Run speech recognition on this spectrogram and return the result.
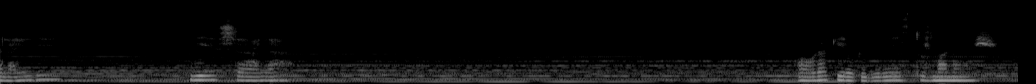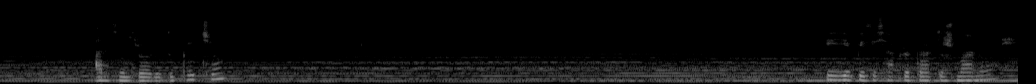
El aire y exhala. Ahora quiero que lleves tus manos al centro de tu pecho y empieces a frotar tus manos.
